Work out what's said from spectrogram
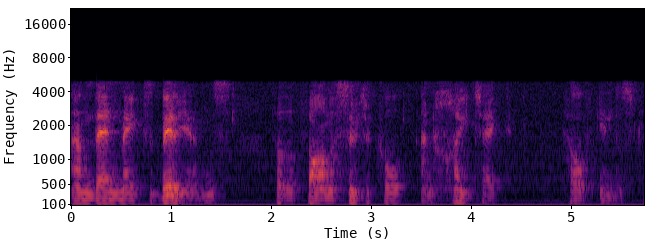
and then makes billions for the pharmaceutical and high tech health industry.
